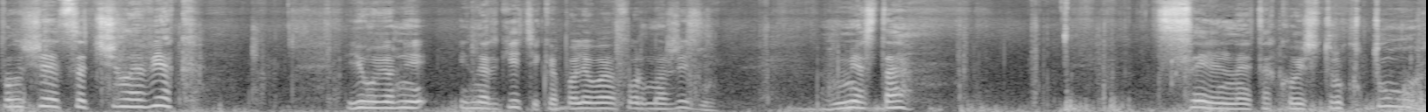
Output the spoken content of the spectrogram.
Получается, человек, его, вернее, энергетика, полевая форма жизни, вместо цельной такой структуры,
